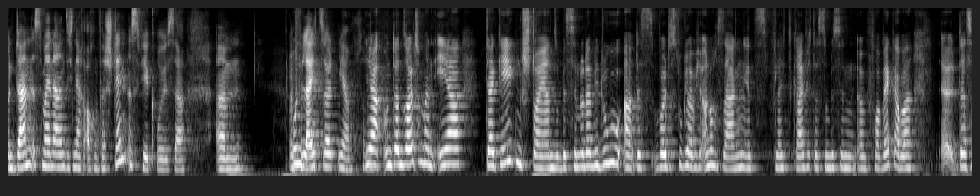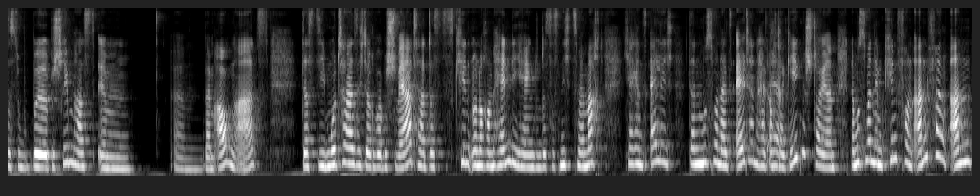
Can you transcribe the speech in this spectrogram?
Und dann ist meiner Ansicht nach auch ein Verständnis viel größer. Ähm, und, und, vielleicht sollten, ja. Sorry. Ja, und dann sollte man eher dagegen steuern so ein bisschen. Oder wie du, ah, das wolltest du, glaube ich, auch noch sagen, jetzt vielleicht greife ich das so ein bisschen äh, vorweg, aber äh, das, was du be beschrieben hast im, ähm, beim Augenarzt, dass die Mutter sich darüber beschwert hat, dass das Kind nur noch am Handy hängt und dass das nichts mehr macht. Ja, ganz ehrlich, dann muss man als Eltern halt auch ja. dagegen steuern. Da muss man dem Kind von Anfang an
